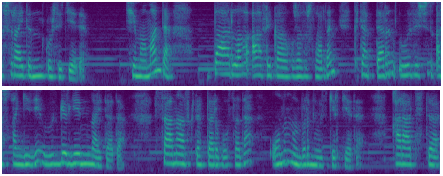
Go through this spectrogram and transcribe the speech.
ұшырайтынын көрсетеді. Чимаманда барлығы африкалық жазушылардың кітаптарын өзі үшін ашқан кезде өзгергенін айтады. Саны аз кітаптары болса да оның өмірін өзгертеді. Қара түсті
